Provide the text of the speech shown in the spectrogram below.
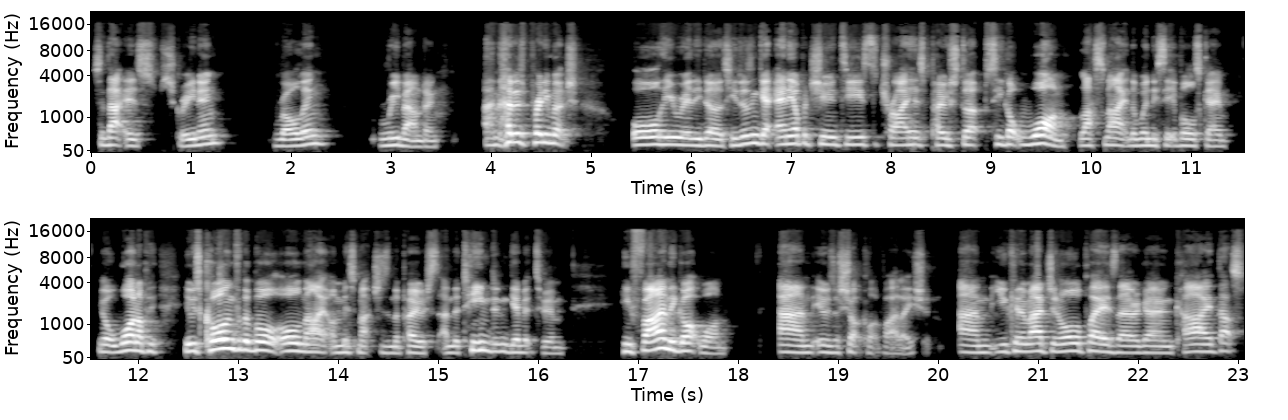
So that is screening, rolling, rebounding. And that is pretty much all he really does. He doesn't get any opportunities to try his post ups. He got one last night in the Windy City Bulls game. He got one up. He was calling for the ball all night on mismatches in the post, and the team didn't give it to him. He finally got one, and it was a shot clock violation. And you can imagine all the players there are going, Kai, that's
